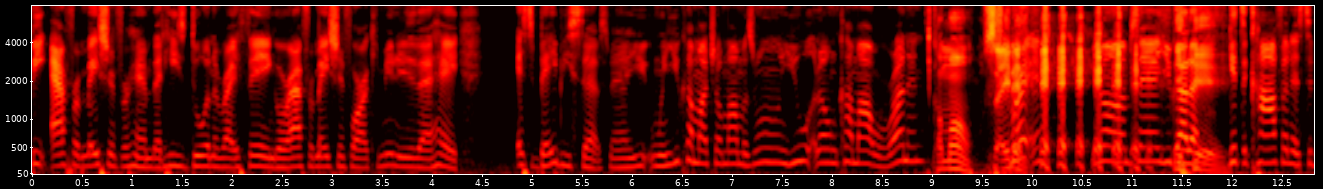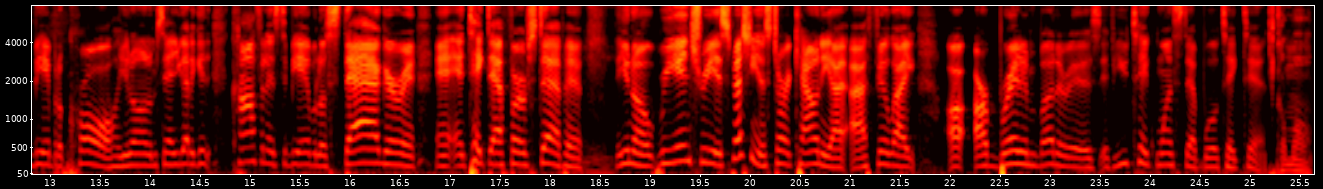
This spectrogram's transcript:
be affirmation for him that he's doing the right thing, or affirmation for our community that hey, it's baby steps, man. You when you come out your mama's womb, you don't come out running. Come on, say that. you know what I'm saying? You gotta Yeah. get the confidence to be able to crawl. You know what I'm saying? You gotta get confidence to be able to stagger and, and, and take that first step. And you know, reentry, especially in Stark County, I, I feel like our, our bread and butter is if you take one step, we'll take ten. Come on.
